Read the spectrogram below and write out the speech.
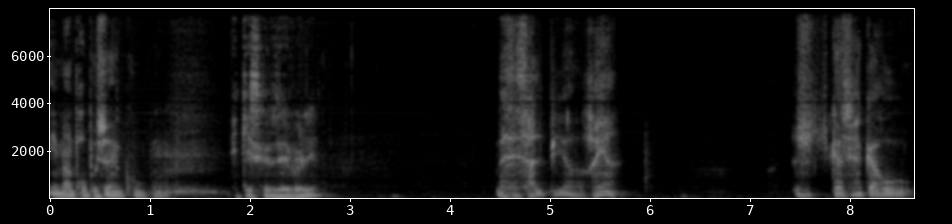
il m'a proposé un coup. Et qu'est-ce que vous avez volé? Mais c'est ça le pire, rien. J'ai cassé un carreau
